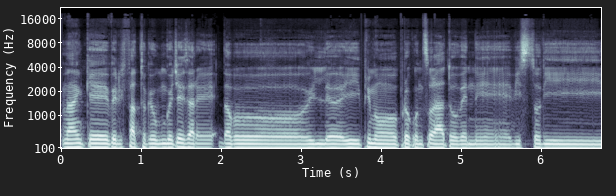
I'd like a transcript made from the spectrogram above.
ma anche per il fatto che comunque Cesare dopo il, il primo proconsolato venne visto di,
